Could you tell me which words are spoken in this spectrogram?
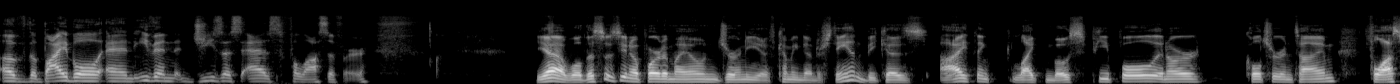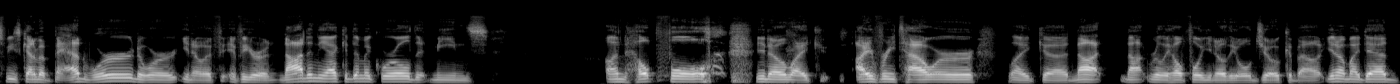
of the Bible and even Jesus as philosopher? Yeah, well, this is, you know, part of my own journey of coming to understand because I think, like most people in our culture and time, philosophy is kind of a bad word, or, you know, if, if you're not in the academic world, it means unhelpful you know like ivory tower like uh, not not really helpful you know the old joke about you know my dad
